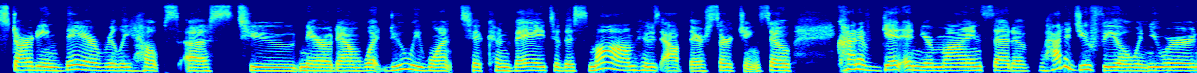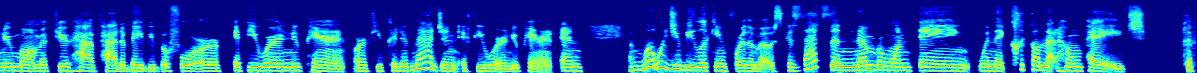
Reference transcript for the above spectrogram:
starting there really helps us to narrow down what do we want to convey to this mom who's out there searching. So kind of get in your mindset of how did you feel when you were a new mom if you have had a baby before if you were a new parent or if you could imagine if you were a new parent? And and what would you be looking for the most? Because that's the number one thing when they click on that home page the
